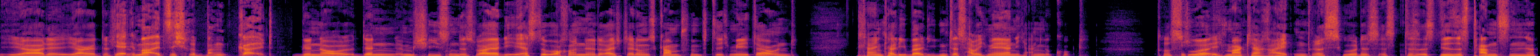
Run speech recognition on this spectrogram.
Ja, der, ja, Der stimmt. immer als sichere Bank galt. Genau, denn im Schießen, das war ja die erste Woche, ne, drei Stellungskampf, 50 Meter und Kleinkaliber liegend, das habe ich mir ja nicht angeguckt. Dressur, Ich ich, auch. mag ja Reiten, Dressur, das ist, das ist dieses Tanzen, ne?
